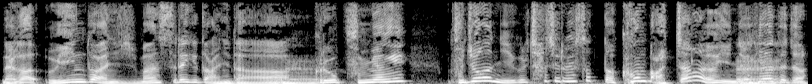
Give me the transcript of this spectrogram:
내가 의인도 아니지만 쓰레기도 아니다. 네. 그리고 분명히 부정한 이익을 차지를 했었다. 그건 맞잖아요. 인정해야 네. 되잖아.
